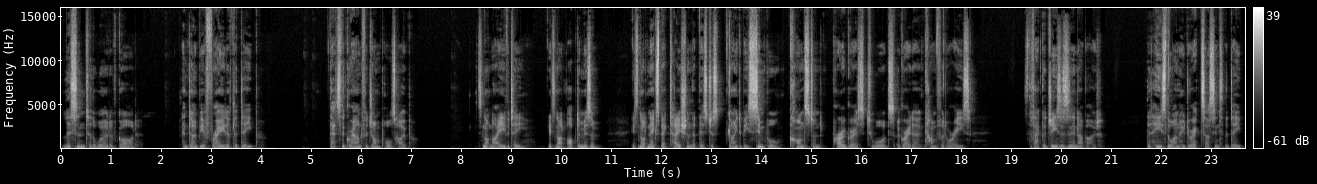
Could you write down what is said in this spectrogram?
Listen to the word of God and don't be afraid of the deep. That's the ground for John Paul's hope. It's not naivety, it's not optimism, it's not an expectation that there's just going to be simple, constant progress towards a greater comfort or ease. It's the fact that Jesus is in our boat that He's the one who directs us into the deep,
